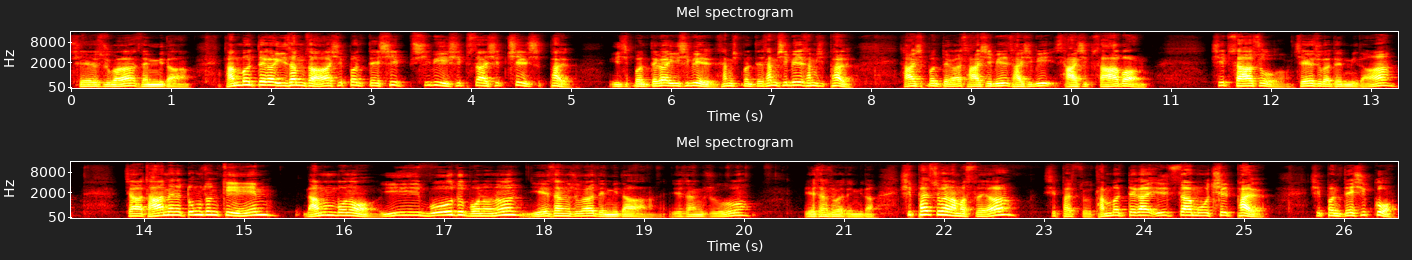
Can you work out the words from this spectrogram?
제외수가 됩니다. 단번대가 2, 3, 4, 10번대 10, 12, 14, 17, 18, 20번대가 21, 30번대 31, 38, 40번대가 41, 42, 44번 14수 제수가 됩니다. 자 다음에는 똥손팀 남은 번호 이 모두 번호는 예상수가 됩니다. 예상수 예상수가 됩니다. 18수가 남았어요. 18수 단번대가 1, 3, 5, 7, 8 10번대 19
